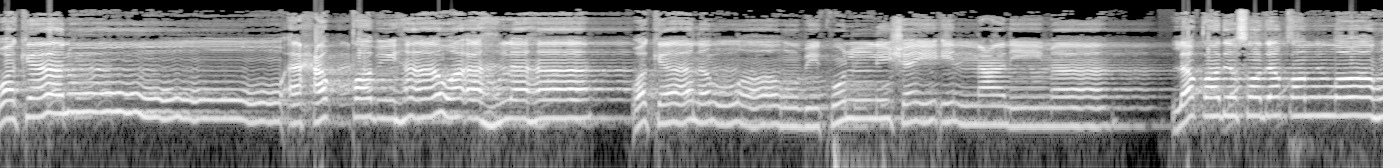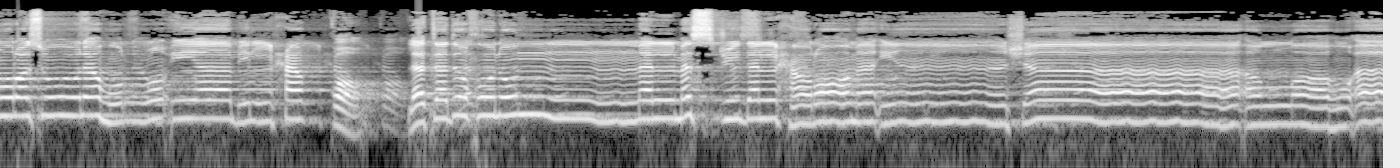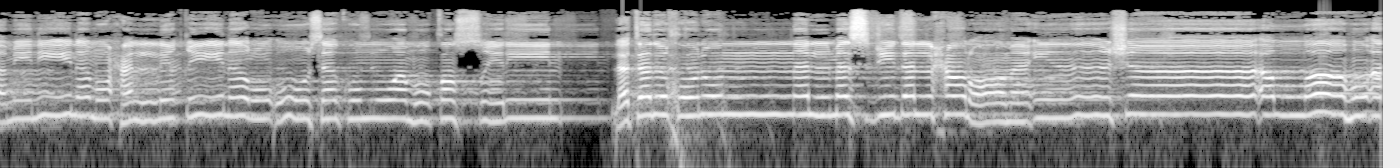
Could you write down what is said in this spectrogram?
وكانوا أحق بها وأهلها وكان الله بكل شيء عليما لقد صدق الله رسوله الرؤيا بالحق. لتدخلن المسجد الحرام إن شاء الله. آمنين محلقين رؤوسكم ومقصرين. لتدخلن المسجد الحرام إن شاء الله.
